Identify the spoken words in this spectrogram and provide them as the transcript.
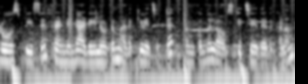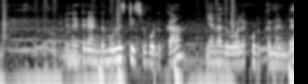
ക്രോസ് പീസ് ഫ്രണ്ടിന്റെ അടിയിലോട്ട് മടക്കി വെച്ചിട്ട് നമുക്കൊന്ന് ലോക്ക് സ്റ്റിച്ച് ചെയ്തെടുക്കണം. എന്നിട്ട് രണ്ട് മൂന്ന് സ്റ്റിച്ച് കൊടുക്കുക ഞാൻ അതുപോലെ കൊടുക്കുന്നുണ്ട്.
